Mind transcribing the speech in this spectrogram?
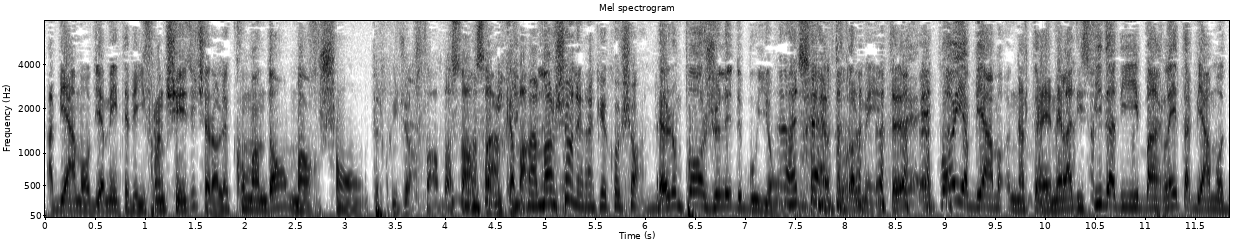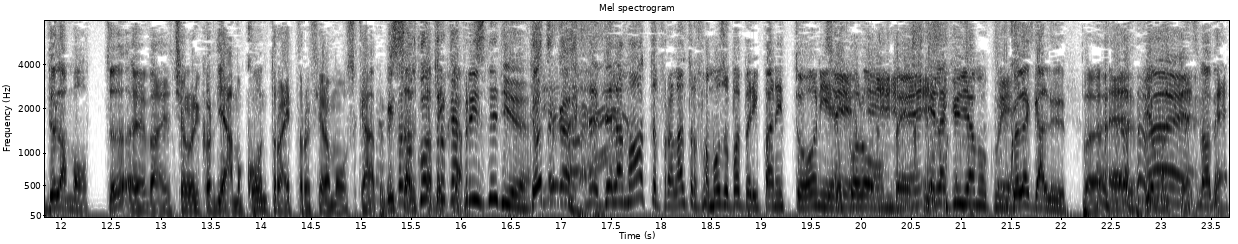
Abbiamo ovviamente dei francesi, c'era le commandant Marchand, per cui già fa abbastanza mica male. Ma Marchon era anche cochon. Era un po' gelé de bouillon, Ah, sì, certo. naturalmente. e poi abbiamo, eh, nella disfida di Barletta abbiamo De La Motte, eh, ce lo ricordiamo, contro Ettore Fieramosca. Per cui contro Caprice de Dieu. Contro Eh, Della Motte, fra l'altro famoso poi per i panettoni e Sì, le colombe. E, sì. e la chiudiamo qui. Quello è Galup, eh, Eh. vabbè.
